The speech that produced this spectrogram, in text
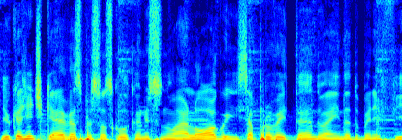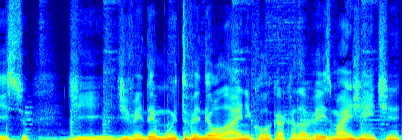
E o que a gente quer é ver as pessoas colocando isso no ar logo e se aproveitando ainda do benefício de, de vender muito, vender online e colocar cada vez mais gente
